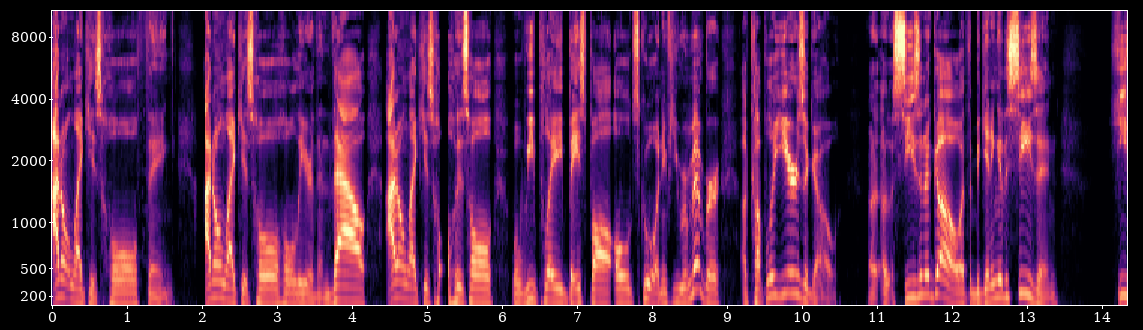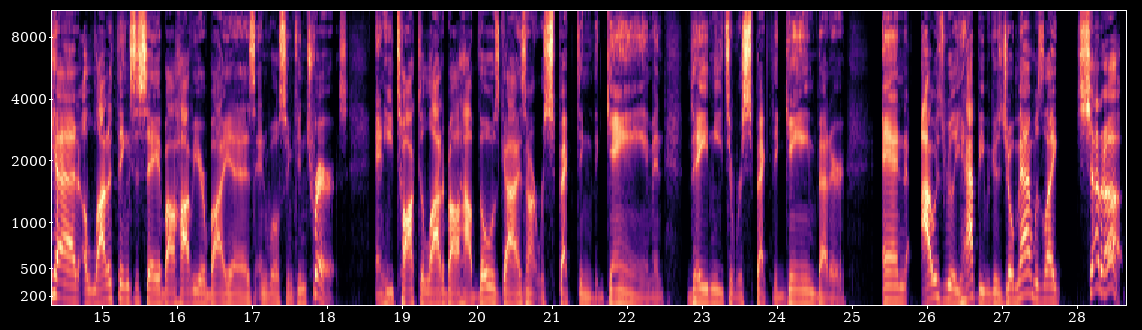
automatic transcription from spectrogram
I don't like his whole thing. I don't like his whole holier than thou. I don't like his his whole well we play baseball old school. And if you remember a couple of years ago, a season ago at the beginning of the season, he had a lot of things to say about Javier Baez and Willson Contreras. And he talked a lot about how those guys aren't respecting the game and they need to respect the game better. And I was really happy because Joe Maddon was like, shut up.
